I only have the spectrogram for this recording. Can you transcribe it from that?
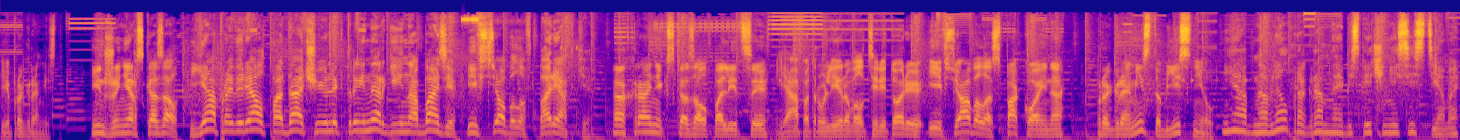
и программист. Инженер сказал, я проверял подачу электроэнергии на базе, и все было в порядке. Охранник сказал полиции, я патрулировал территорию, и все было спокойно. Программист объяснил, я обновлял программное обеспечение системы.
